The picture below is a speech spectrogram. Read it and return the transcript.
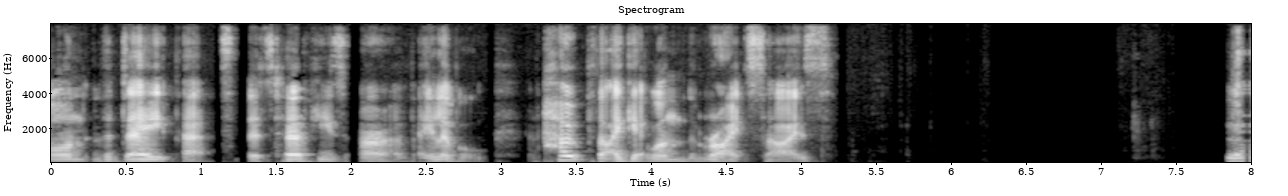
on the day that the turkeys are available and hope that I get one the right size. It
